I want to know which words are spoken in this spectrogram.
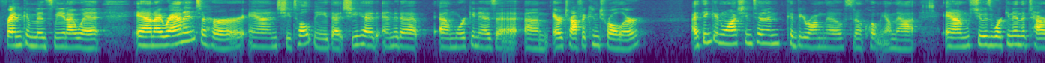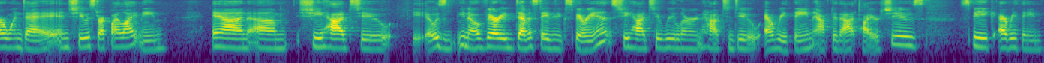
friend convinced me and I went. And I ran into her, and she told me that she had ended up um, working as a um, air traffic controller. I think in Washington, could be wrong though, so don't quote me on that. And she was working in the tower one day, and she was struck by lightning, and um, she had to. It was, you know, a very devastating experience. She had to relearn how to do everything after that: tie her shoes, speak, everything.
